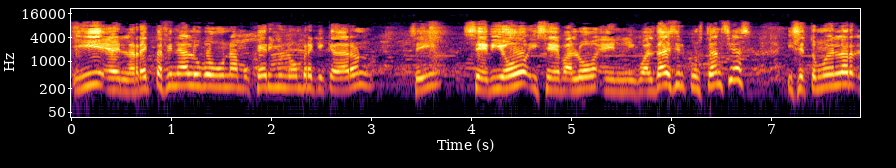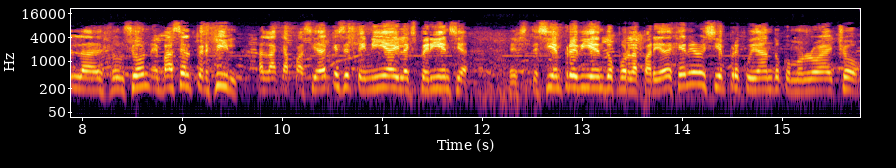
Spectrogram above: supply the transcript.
y en la recta final hubo una mujer y un hombre que quedaron ¿sí? Se vio y se evaluó en igualdad de circunstancias y se tomó la, la solución en base al perfil, a la capacidad que se tenía y la experiencia. Este, siempre viendo por la paridad de género y siempre cuidando, como lo ha hecho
